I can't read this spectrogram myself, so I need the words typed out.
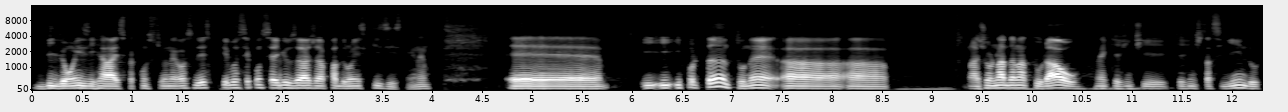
bilhões de reais para construir um negócio desse, porque você consegue usar já padrões que existem, né? É, e, e, portanto, né, a, a, a, jornada natural né, que a gente que a gente está seguindo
